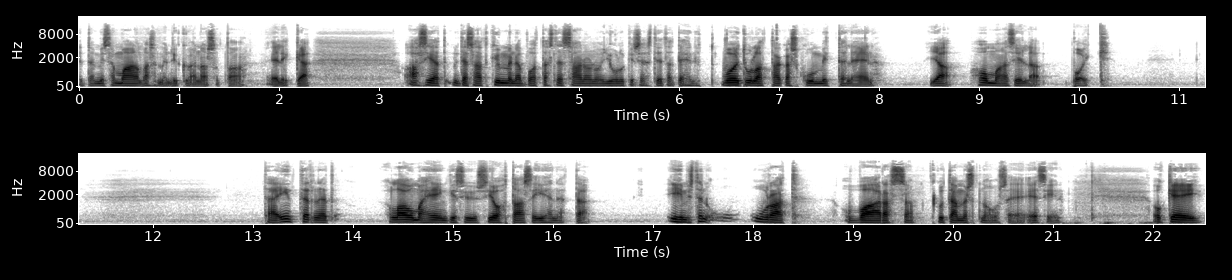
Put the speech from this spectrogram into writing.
että missä maailmassa me nykyään asutaan. Eli asiat, mitä sä oot kymmenen vuotta sitten sanonut julkisesti, että tehnyt, voi tulla takas kummitteleen ja hommaan sillä poikki. Tämä internet-laumahenkisyys johtaa siihen, että ihmisten urat on vaarassa, kun tämmöiset nousee esiin. Okei,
